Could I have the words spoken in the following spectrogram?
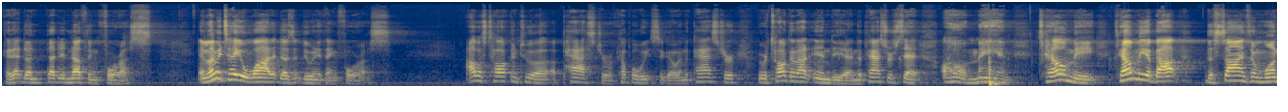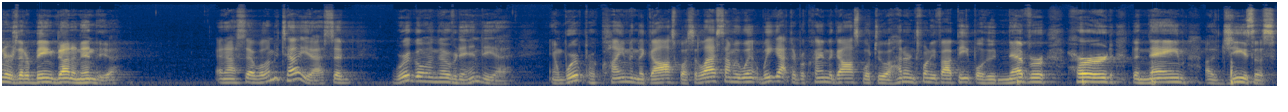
Okay, that, done, that did nothing for us. And let me tell you why that doesn't do anything for us. I was talking to a, a pastor a couple weeks ago, and the pastor, we were talking about India, and the pastor said, Oh man, tell me, tell me about the signs and wonders that are being done in India. And I said, Well, let me tell you. I said, We're going over to India and we're proclaiming the gospel. I said, Last time we went, we got to proclaim the gospel to 125 people who'd never heard the name of Jesus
